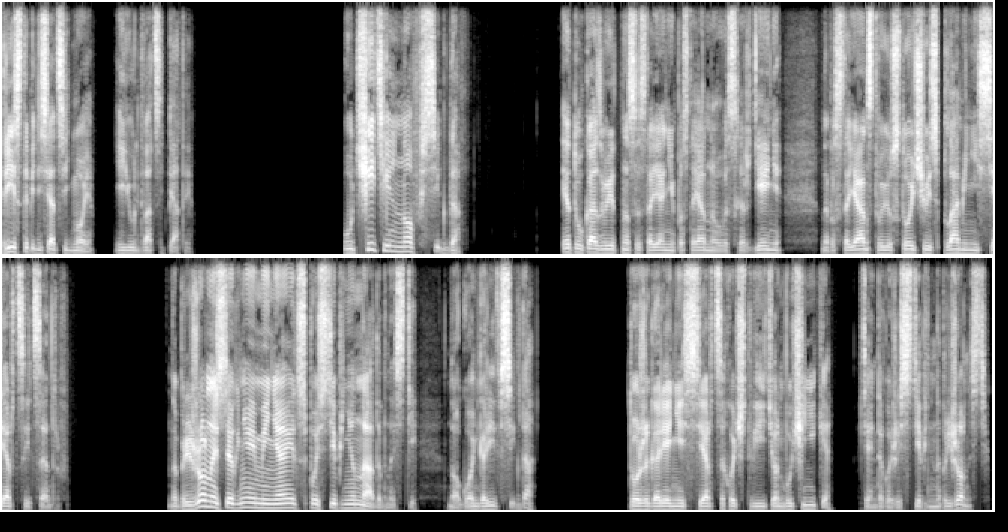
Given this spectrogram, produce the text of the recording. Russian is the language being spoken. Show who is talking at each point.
Speaker 1: 357 июль 25. Учитель, но всегда. Это указывает на состояние постоянного восхождения, на постоянство и устойчивость пламени сердца и центров. Напряженность огней меняется по степени надобности, но огонь горит всегда. То же горение сердца хочет видеть он в ученике, хотя не такой же степени напряженности.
